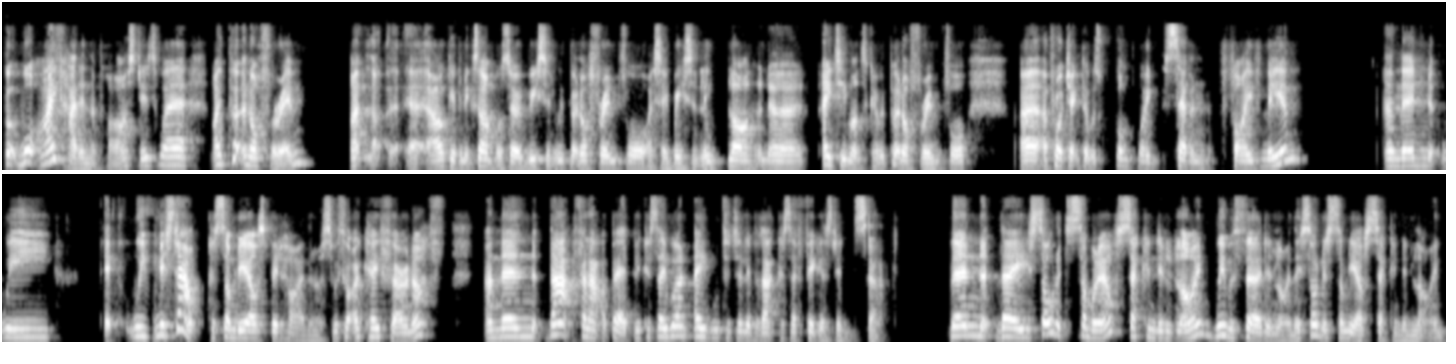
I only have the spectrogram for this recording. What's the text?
But what I've had in the past is where I put an offer in. I, will give an example. So recently, we put an offer in for, I say recently, last, uh, 18 months ago, we put an offer in for uh, a project that was 1.75 million and then we eh, we missed out because somebody else bid higher than us. We thought, okay, fair enough. And then that fell out of bed because they weren't able to deliver that because their figures didn't stack. Then they sold it to someone else, second in line. We were third in line. They sold it to somebody else, second in line.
